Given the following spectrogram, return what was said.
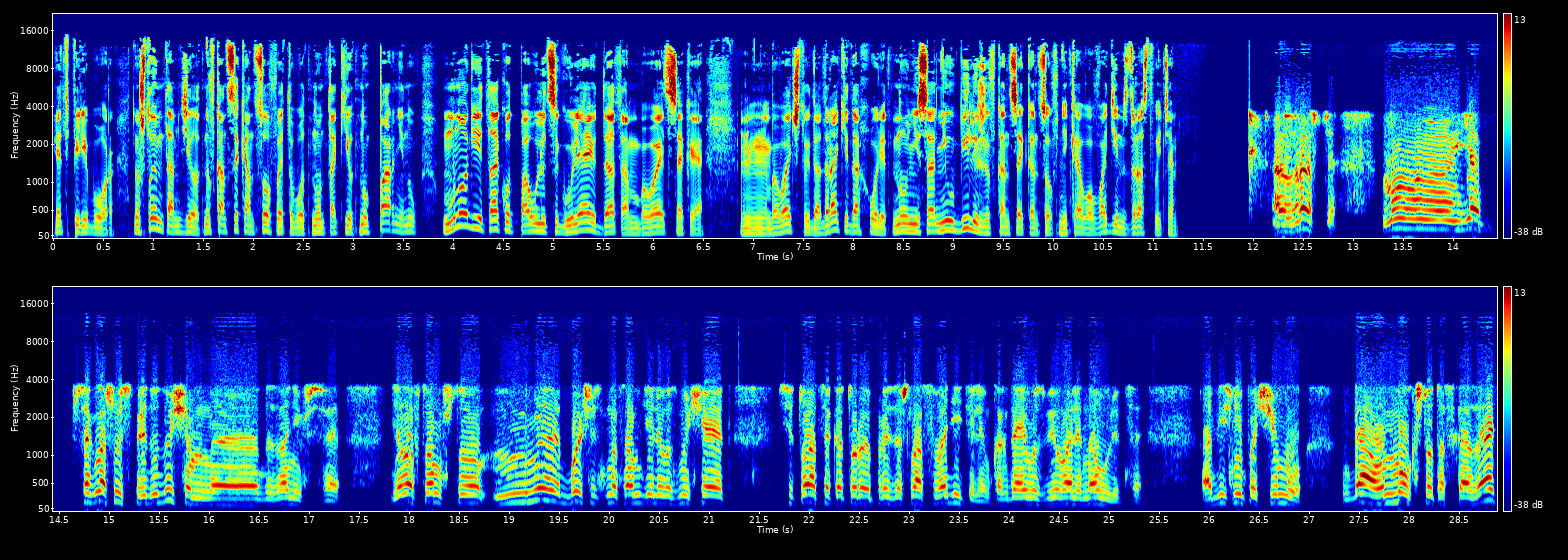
это перебор. Ну что им там делать? Ну, в конце концов, это вот, ну, такие вот, ну, парни, ну, многие так вот по улице гуляют, да, там бывает всякое, бывает, что и до драки доходит. Ну, не, не убили же, в конце концов, никого. Вадим, здравствуйте. А, здравствуйте. Ну, я соглашусь с предыдущим э, дозвонившимся. Дело в том, что мне больше на самом деле возмущает ситуация, которая произошла с водителем, когда его сбивали на улице. Объясню почему. Да, он мог что-то сказать,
